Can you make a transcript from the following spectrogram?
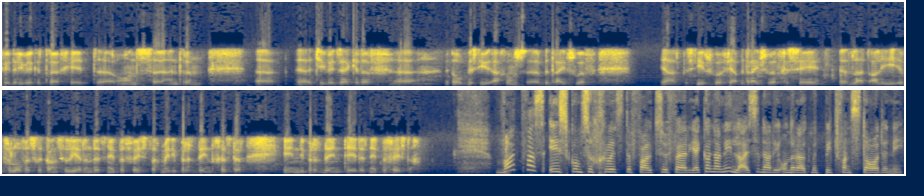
2-3 weke terug het uh, ons uh, interim uh, uh, chief executive uh, op bestuur ag ons uh, bedryfshoof ja, bestuurshoof, ja, bedryfshoof gesê dat al die verlof is gekanselleer en dit is net bevestig met die president gister en die president het dit net bevestig. Wat was Eskom se grootste fout sover? Jy kan nou nie luister na die onderhoud met Piet van Stade nie,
